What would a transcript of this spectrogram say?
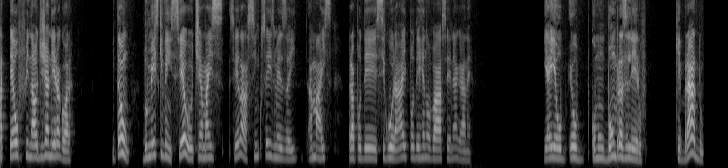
até o final de janeiro agora. Então, do mês que venceu, eu tinha mais, sei lá, 5, 6 meses aí a mais para poder segurar e poder renovar a CNH, né? E aí eu, eu como um bom brasileiro quebrado,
